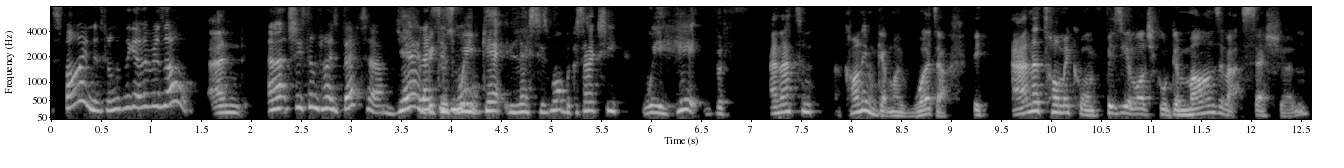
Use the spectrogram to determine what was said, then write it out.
it's fine as long as they get the result. and And actually, sometimes better. yeah Less because we get less is more because actually we hit the anatom i can't even get my words out the anatomical and physiological demands of that session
